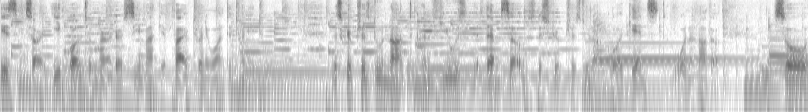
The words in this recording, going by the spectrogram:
is sorry equal to murder. See Matthew 5, 21 to 22. The scriptures do not confuse themselves. The scriptures do not go against one another. So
